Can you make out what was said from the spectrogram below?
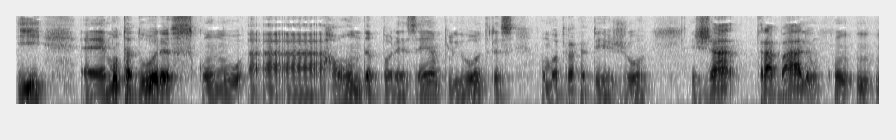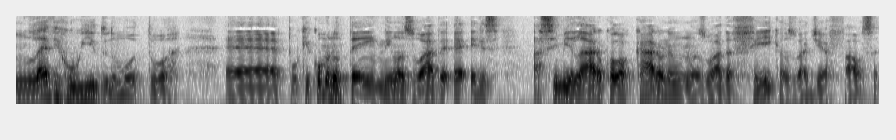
E é, montadoras como a, a, a, Honda, por exemplo, e outras, como a própria Peugeot, já trabalham com um, um leve ruído no motor. É, porque como não tem nenhuma zoada, é, eles assimilaram, colocaram né, uma zoada fake, uma zoadinha falsa.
